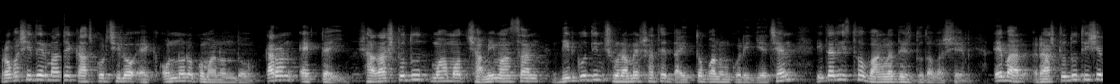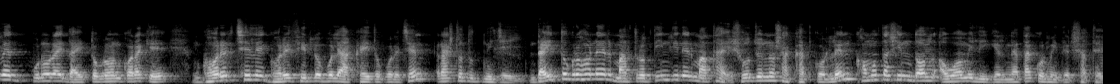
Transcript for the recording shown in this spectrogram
প্রবাসীদের মাঝে কাজ করছিল এক অন্যরকম আনন্দ। কারণ একটাই রাষ্ট্রদূত মোহাম্মদ শামীম হাসান দীর্ঘদিন সুনামের সাথে দায়িত্ব পালন করে গিয়েছেন ইতালিস্থ বাংলাদেশ দূতাবাসে। এবার রাষ্ট্রদূত হিসেবে পুনরায় দায়িত্ব গ্রহণ করাকে ঘরের ছেলে ঘরে ফিরল বলে আখ্যায়িত করেছেন রাষ্ট্রদূত নিজেই। দায়িত্ব গ্রহণের মাত্র তিন দিনের মাথায় সৌজন্য সাক্ষাৎ করলেন ক্ষমতাসীন দল আওয়ামী লীগের নেতাকর্মীদের সাথে।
